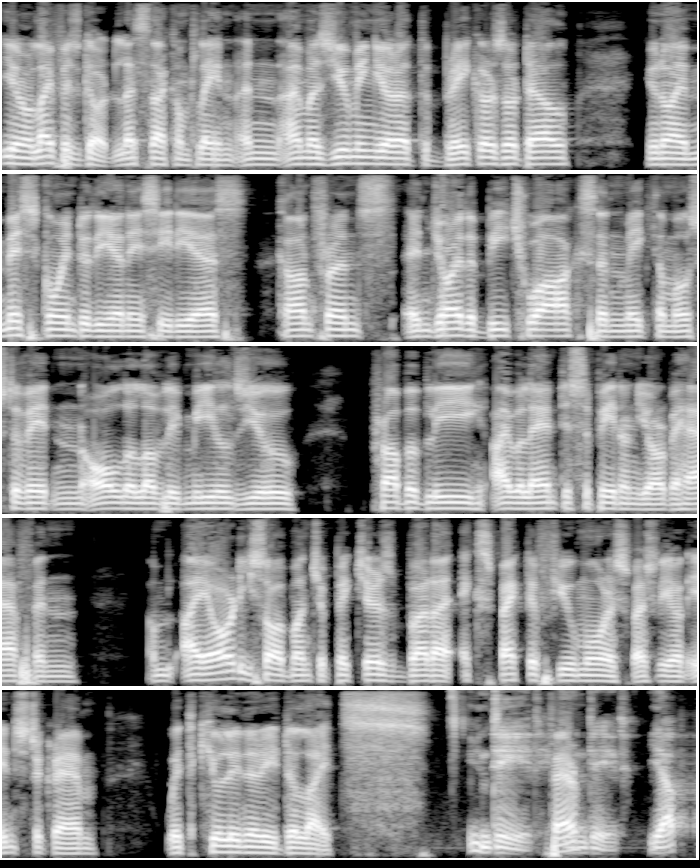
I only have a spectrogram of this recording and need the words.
you know, life is good. Let's not complain. And I'm assuming you're at the Breakers Hotel. You know, I miss going to the NACDS conference. Enjoy the beach walks and make the most of it, and all the lovely meals you probably I will anticipate on your behalf. And um, I already saw a bunch of pictures, but I expect a few more, especially on Instagram, with culinary delights. Indeed. Fair? Indeed. Yep.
